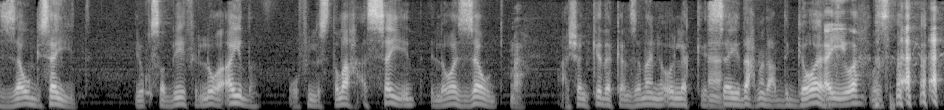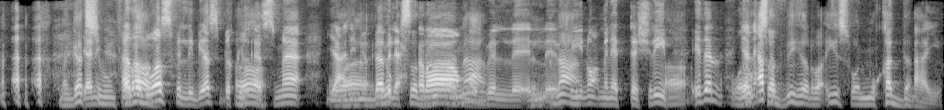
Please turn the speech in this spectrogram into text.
الزوج سيد يقصد به في اللغة أيضا. وفي الاصطلاح السيد اللي هو الزوج نعم. عشان كده كان زمان يقول لك السيد أحمد عبد الجواد أيوه ما جاتش يعني من هذا فراغ الوصف اللي بيسبق آه. الأسماء يعني من باب الاحترام نعم. وبال ال- نعم. في نوع من التشريف آه. اذا يعني ويقصد أقف به الرئيس والمقدم أيوه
